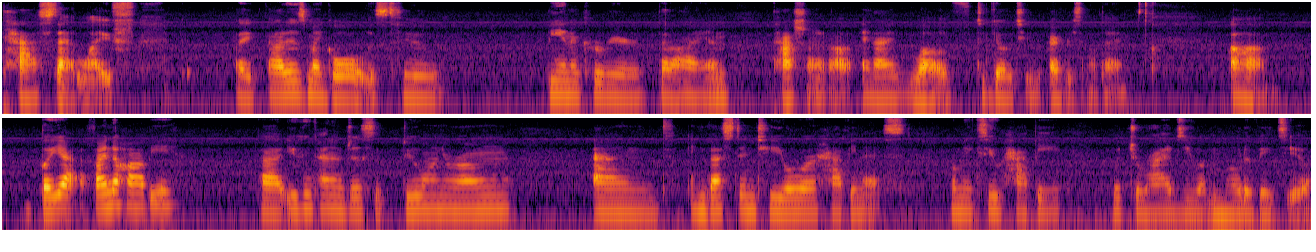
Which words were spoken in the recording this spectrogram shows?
passed that life. Like that is my goal is to be in a career that I am passionate about and I love to go to every single day. Um, but yeah, find a hobby that you can kind of just do on your own and invest into your happiness. What makes you happy, what drives you, what motivates you.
